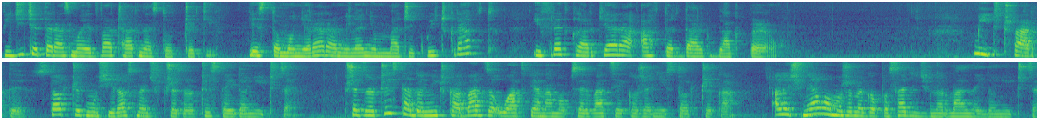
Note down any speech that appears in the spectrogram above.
Widzicie teraz moje dwa czarne storczyki. Jest to Monierara Millennium Magic Witchcraft i Fred Clarkiara After Dark Black Pearl. Mit czwarty. Storczyk musi rosnąć w przezroczystej doniczce. Przezroczysta doniczka bardzo ułatwia nam obserwację korzeni storczyka, ale śmiało możemy go posadzić w normalnej doniczce.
